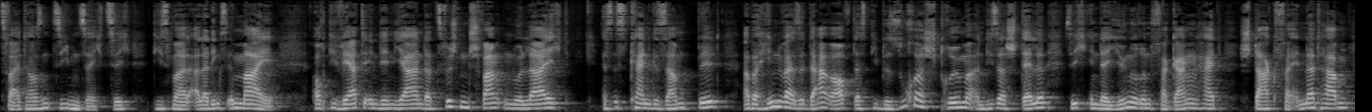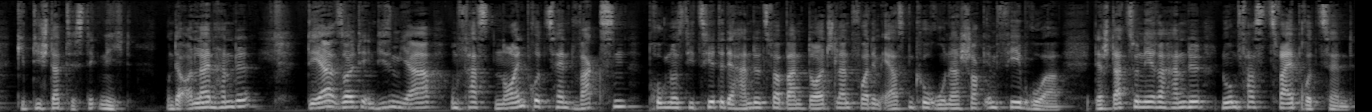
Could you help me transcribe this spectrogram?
2067, diesmal allerdings im Mai. Auch die Werte in den Jahren dazwischen schwanken nur leicht. Es ist kein Gesamtbild, aber Hinweise darauf, dass die Besucherströme an dieser Stelle sich in der jüngeren Vergangenheit stark verändert haben, gibt die Statistik nicht. Und der Onlinehandel? Der sollte in diesem Jahr um fast neun Prozent wachsen, prognostizierte der Handelsverband Deutschland vor dem ersten Corona-Schock im Februar. Der stationäre Handel nur um fast zwei Prozent.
